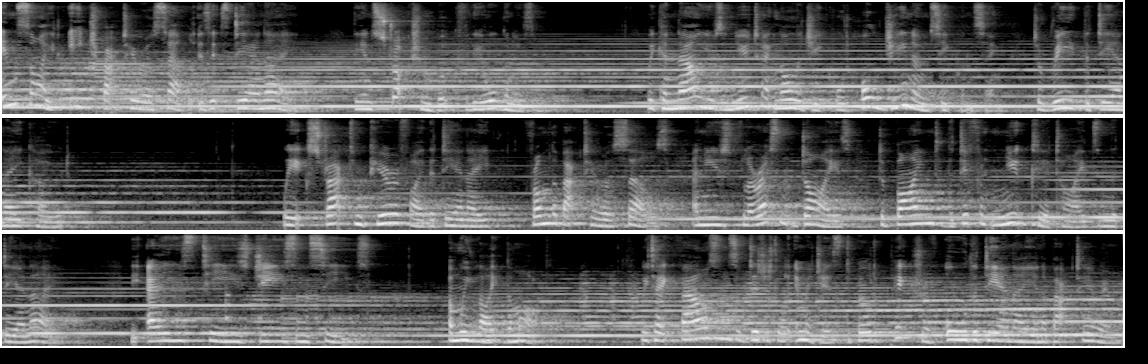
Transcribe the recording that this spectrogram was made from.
Inside each bacterial cell is its DNA, the instruction book for the organism. We can now use a new technology called whole genome sequencing to read the DNA code. We extract and purify the DNA from the bacterial cells and use fluorescent dyes to bind the different nucleotides in the DNA the A's, T's, G's, and C's, and we light them up. We take thousands of digital images to build a picture of all the DNA in a bacterium.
